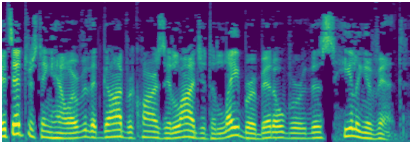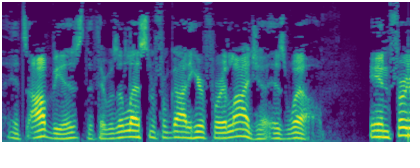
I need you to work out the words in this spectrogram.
It's interesting, however, that God requires Elijah to labor a bit over this healing event. It's obvious that there was a lesson from God here for Elijah as well. In 1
